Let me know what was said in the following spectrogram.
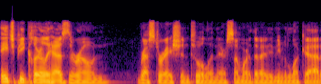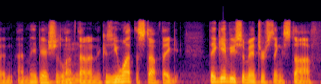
HP clearly has their own restoration tool in there somewhere that I didn't even look at, and uh, maybe I should have left mm-hmm. that on because you want the stuff they they give you some interesting stuff.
